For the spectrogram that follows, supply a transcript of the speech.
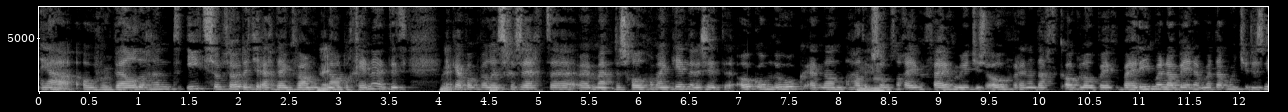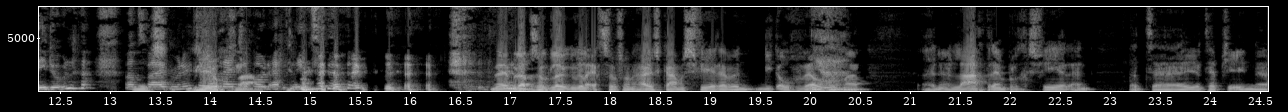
ja, overweldigend iets of zo. Dat je echt denkt, waar moet nee. ik nou beginnen? Het is, Nee. Ik heb ook wel eens gezegd, uh, de school van mijn kinderen zit ook om de hoek. En dan had ik Mhm. soms nog even vijf minuutjes over. En dan dacht ik ook, loop even bij Riemer naar binnen. Maar dat moet je dus niet doen. Want vijf minuten, dat red je gewoon echt niet. nee, maar dat is ook leuk. We willen echt zo- zo'n huiskamersfeer hebben. Niet overweldigend, Ja. maar een, een laagdrempelige sfeer. En dat, uh, dat heb je in, uh,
